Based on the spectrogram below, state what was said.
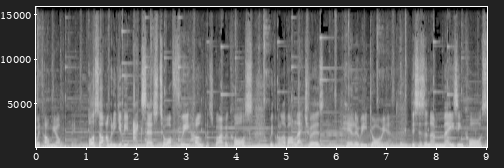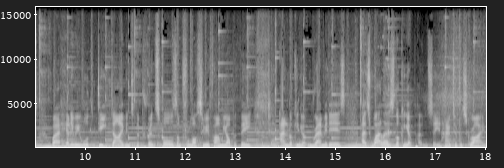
with homeopathy. Also, I'm going to give you access to our free home prescriber course with one of our lecturers, Hilary Dorian. This is an amazing course where Hilary will deep dive into the principles and philosophy of homeopathy and looking at remedies, as well as looking at potency and how to prescribe.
